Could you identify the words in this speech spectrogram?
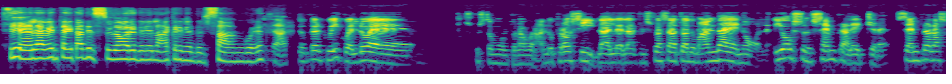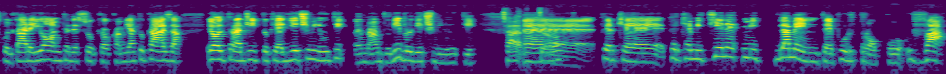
Sì, è la mentalità del sudore, delle lacrime e del sangue. Esatto, per cui quello è, sto molto lavorando, però sì, la, la- la risposta alla tua domanda è no, io sono sempre a leggere, sempre ad ascoltare, io anche adesso che ho cambiato casa e ho il tragitto che è 10 minuti, è un audiolibro 10 minuti, Certo. eh, perché, perché mi tiene, mi- la mente purtroppo va,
